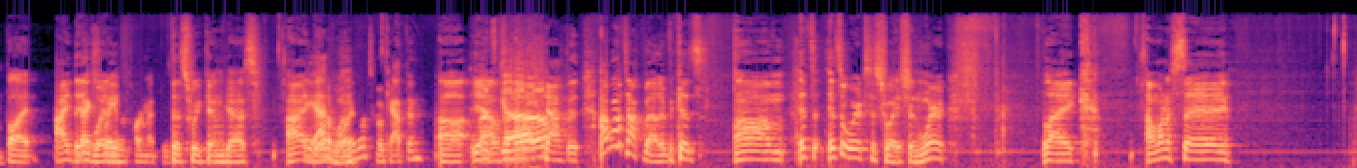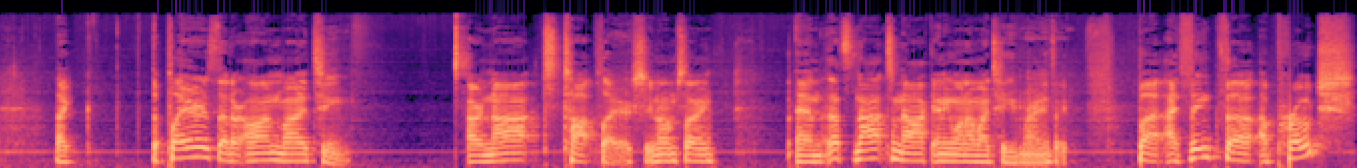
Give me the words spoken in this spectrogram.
but I did next win wave of is this weekend, guys. I Hey, did attaboy. win. Let's go, Captain. Uh, yeah, Let's I, was, I, go. captain. I want to talk about it because um, it's it's a weird situation where, like, I want to say, like, the players that are on my team are not top players. You know what I'm saying? And that's not to knock anyone on my team or anything, but I think the approach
